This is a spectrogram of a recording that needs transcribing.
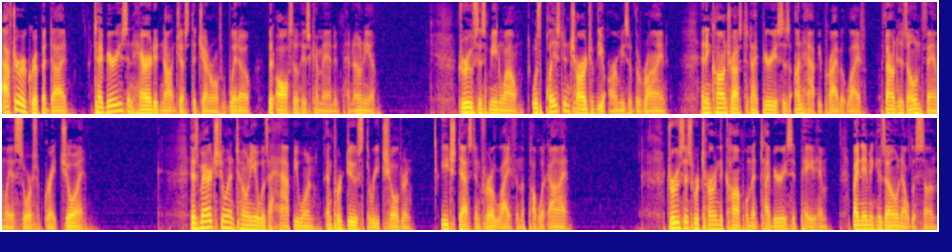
After Agrippa died, Tiberius inherited not just the general's widow, but also his command in Pannonia. Drusus, meanwhile, was placed in charge of the armies of the Rhine, and in contrast to Tiberius's unhappy private life, found his own family a source of great joy. His marriage to Antonia was a happy one and produced three children, each destined for a life in the public eye. Drusus returned the compliment Tiberius had paid him by naming his own eldest son,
